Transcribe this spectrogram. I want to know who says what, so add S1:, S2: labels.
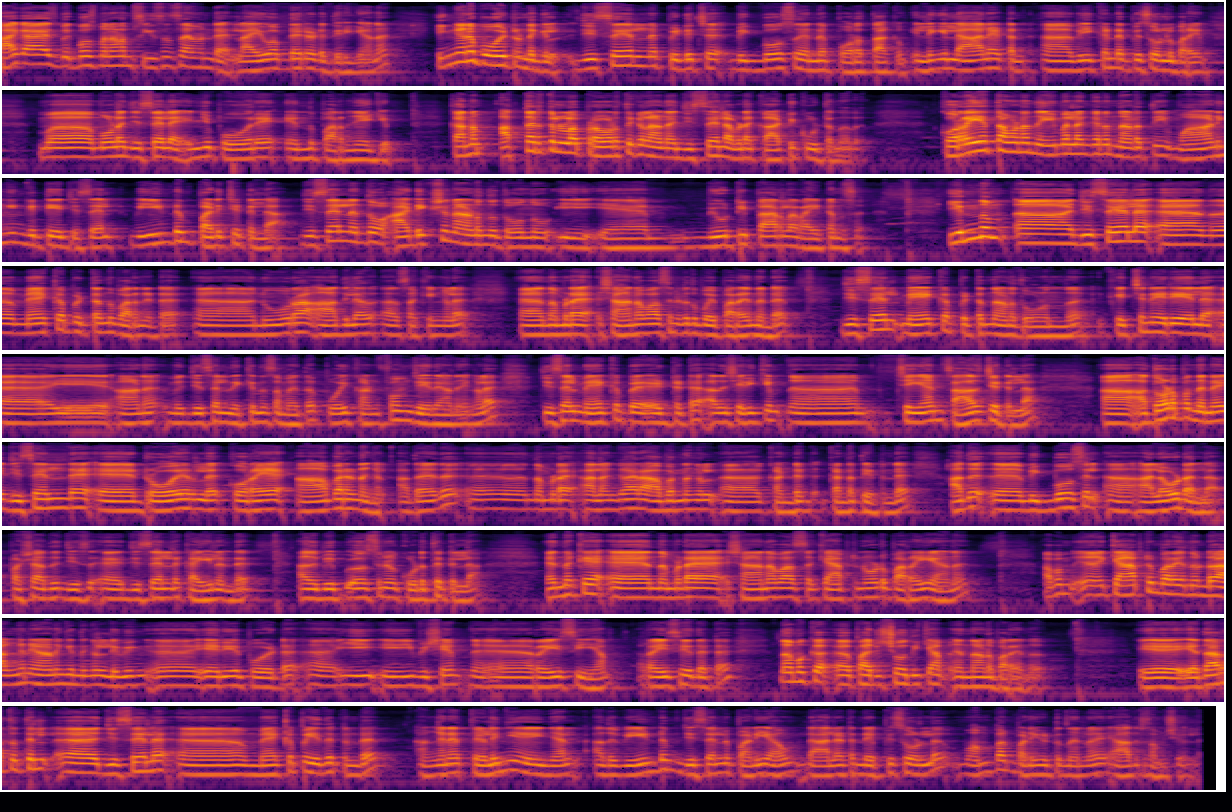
S1: Hi guys Bigg Boss Malayalam season സെവന്റെ live update എടുത്തിരിക്കുകയാണ് ഇങ്ങനെ പോയിട്ടുണ്ടെങ്കിൽ ജിസേലിനെ പിടിച്ച് ബിഗ് ബോസ് തന്നെ പുറത്താക്കും. ഇല്ലെങ്കിൽ ലാലേട്ടൻ വീക്കെൻഡ് എപ്പിസോഡിൽ പറയും മോളെ ജിസേലെ ഇനി പോരെ എന്ന് പറഞ്ഞേക്കും. കാരണം അത്തരത്തിലുള്ള പ്രവർത്തികളാണ് ജിസേൽ അവിടെ കാട്ടിക്കൂട്ടുന്നത്. കുറേ തവണ നിയമലംഘനം നടത്തി വാണിംഗും കിട്ടിയ ജിസേൽ വീണ്ടും പഠിച്ചിട്ടില്ല. ജിസേലിന് എന്തോ അഡിക്ഷൻ ആണെന്ന് തോന്നുന്നു ഈ ബ്യൂട്ടി പാർലർ ഐറ്റംസ് ഇന്നും ജിസേൽ മേക്കപ്പ് ഇട്ടെന്ന് പറഞ്ഞിട്ട് നൂറ ആദില സഖ്യങ്ങളെ നമ്മുടെ ഷാനവാസിന്റെ അടുത്ത് പോയി പറയുന്നുണ്ട്. ജിസേൽ മേക്കപ്പ് ഇട്ടെന്നാണ് തോന്നുന്നത്. കിച്ചൺ ഏരിയയിൽ ആണ് ജിസേൽ നിൽക്കുന്ന സമയത്ത് പോയി കൺഫേം ചെയ്തതാണ് ഞങ്ങൾ ജിസേൽ മേക്കപ്പ് ഇട്ടിട്ട് അത് ശരിക്കും ചെയ്യാൻ സാധിച്ചിട്ടില്ല. അതോടൊപ്പം തന്നെ ജിസേലിന്റെ ഡ്രോയറിൽ കുറേ ആഭരണങ്ങൾ അതായത് നമ്മുടെ അലങ്കാര ആഭരണങ്ങൾ കണ്ട കണ്ടെത്തിയിട്ടുണ്ട്. അത് ബിഗ് ബോസിൽ അലൗഡ് അല്ല പക്ഷെ അത് ജിസ് ജിസേലിന്റെ കയ്യിലുണ്ട്. അത് ബിഗ് ബോസിന് കൊടുത്തിട്ടില്ല. എന്നൊക്കെ നമ്മുടെ ഷാനവാസ് ക്യാപ്റ്റനോട് പറയുകയാണ്. അപ്പം ക്യാപ്റ്റൻ പറയുന്നുണ്ട് അങ്ങനെയാണെങ്കിൽ നിങ്ങൾ ലിവിങ് ഏരിയയിൽ പോയിട്ട് ഈ ഈ വിഷയം റേസ് ചെയ്യാം. റേസ് ചെയ്തിട്ട് നമുക്ക് പരിശോധിക്കാം എന്നാണ് പറയുന്നത്. യഥാർത്ഥത്തിൽ ജിസേൽ മേക്കപ്പ് ചെയ്തിട്ടുണ്ട്. അങ്ങനെ തെളിഞ്ഞു കഴിഞ്ഞാൽ അത് വീണ്ടും ജിസേലിന് പണിയാവും. ലാലേട്ടന്റെ എപ്പിസോഡിൽ വമ്പൻ പണി കിട്ടുന്നതിന് യാതൊരു സംശയമില്ല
